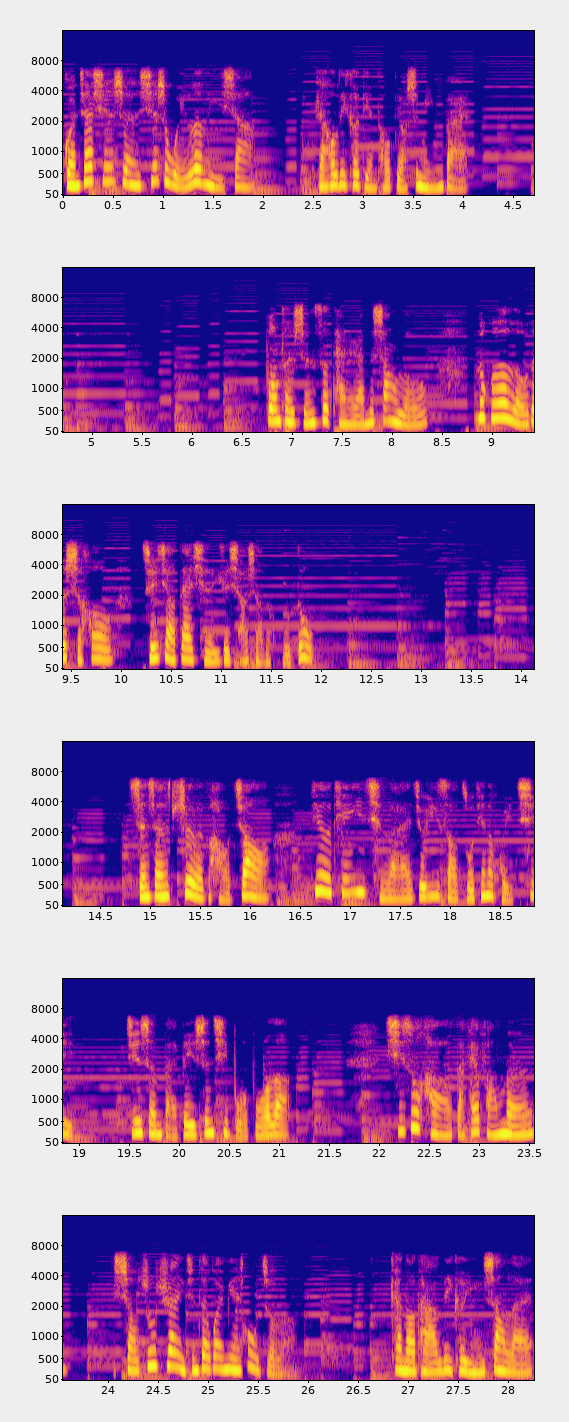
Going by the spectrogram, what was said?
管家先生先是为愣了一下，然后立刻点头表示明白。封腾神色坦然的上楼，路过二楼的时候，嘴角带起了一个小小的弧度。珊珊睡了个好觉，第二天一起来就一扫昨天的晦气，精神百倍，生气勃勃了。洗漱好，打开房门，小猪居然已经在外面候着了。看到他，立刻迎上来，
